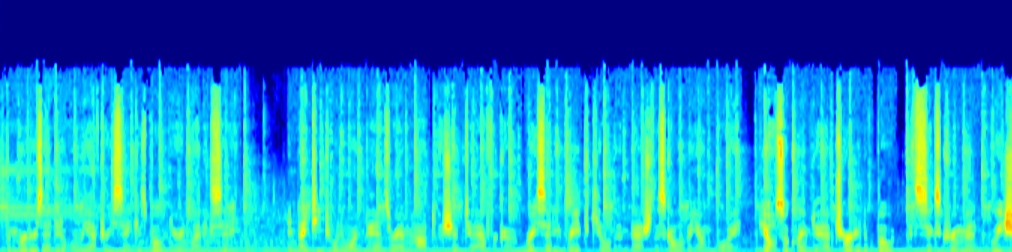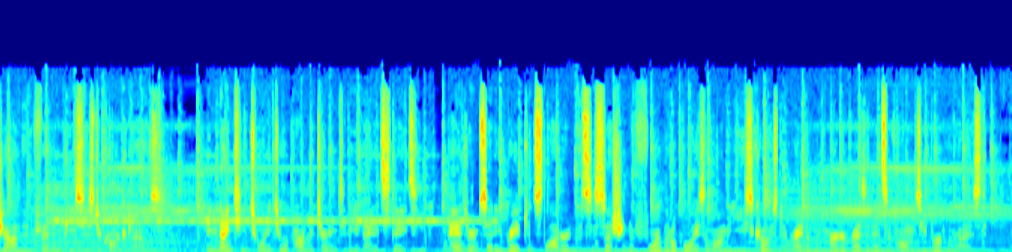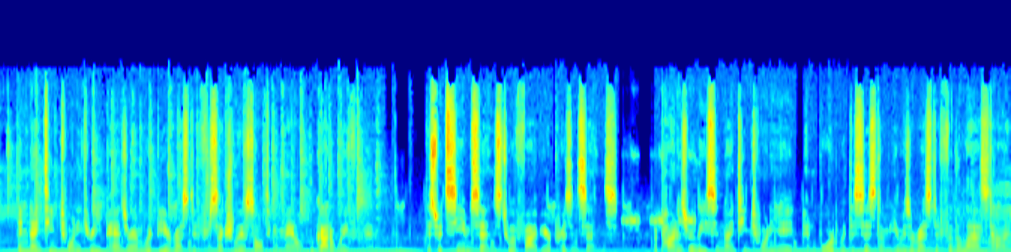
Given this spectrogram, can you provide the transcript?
The murders ended only after he sank his boat near Atlantic City. In 1921, Panzram hopped a ship to Africa, where he said he raped, killed, and bashed the skull of a young boy. He also claimed to have chartered a boat with six crewmen, who he shot and fed in pieces to crocodiles. In 1922, upon returning to the United States, Panzram said he raped and slaughtered a succession of four little boys along the East Coast and randomly murdered residents of homes he burglarized. In 1923, Panzram would be arrested for sexually assaulting a male who got away from him. This would see him sentenced to a five year prison sentence. Upon his release in 1928 and bored with the system, he was arrested for the last time.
